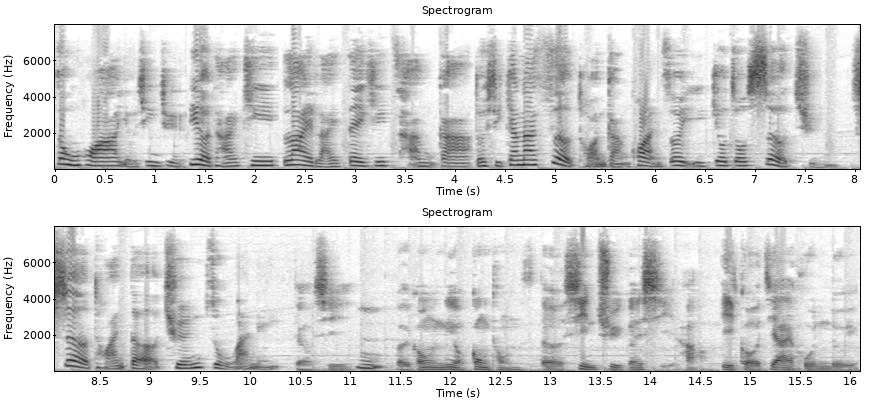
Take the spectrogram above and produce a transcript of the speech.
种花有兴趣，第二台去赖来底去参加，都、是跟他社团赶快，所以叫做社群，社团的群主啊呢，就是，嗯。就是讲你有共同的兴趣跟喜好，一个才会分类。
